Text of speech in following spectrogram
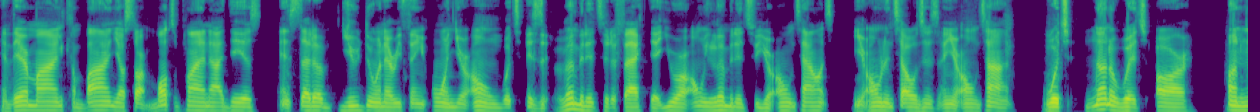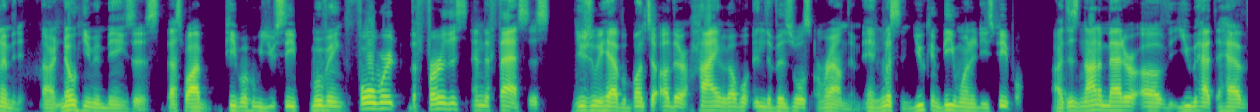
and their mind combined, y'all start multiplying ideas instead of you doing everything on your own, which is limited to the fact that you are only limited to your own talents, your own intelligence, and your own time, which none of which are unlimited. All right, no human beings is. That's why people who you see moving forward the furthest and the fastest usually have a bunch of other high level individuals around them. And listen, you can be one of these people. Uh, this is not a matter of you have to have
